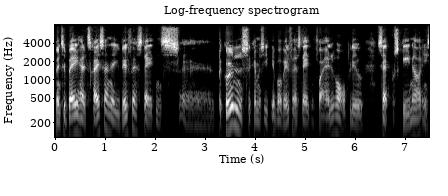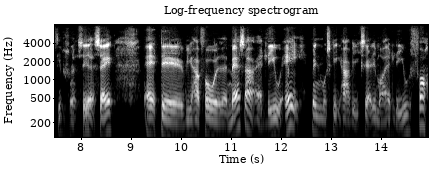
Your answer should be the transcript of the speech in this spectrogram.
men tilbage i 50'erne i velfærdsstatens øh, begyndelse, kan man sige, det hvor velfærdsstaten for alvor blev sat på skinner og institutionaliseret, sagde, at øh, vi har fået masser at leve af, men måske har vi ikke særlig meget at leve for.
